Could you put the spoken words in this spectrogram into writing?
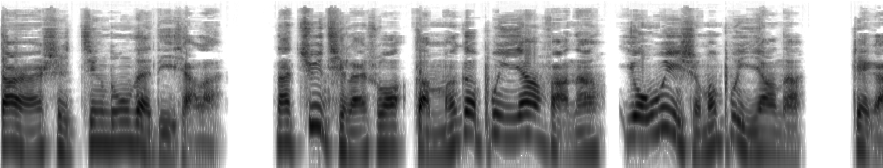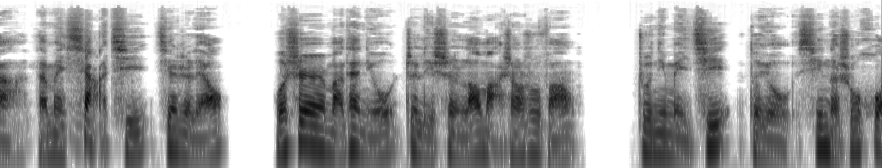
当然是京东在地下了。那具体来说，怎么个不一样法呢？又为什么不一样呢？这个啊，咱们下期接着聊。我是马太牛，这里是老马上书房，祝你每期都有新的收获。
